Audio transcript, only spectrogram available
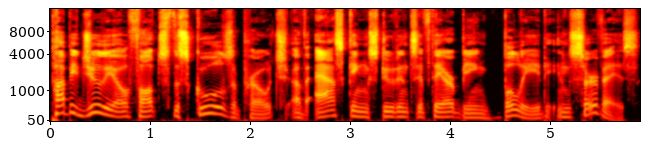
Papi Giulio faults the school's approach of asking students if they are being bullied in surveys.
